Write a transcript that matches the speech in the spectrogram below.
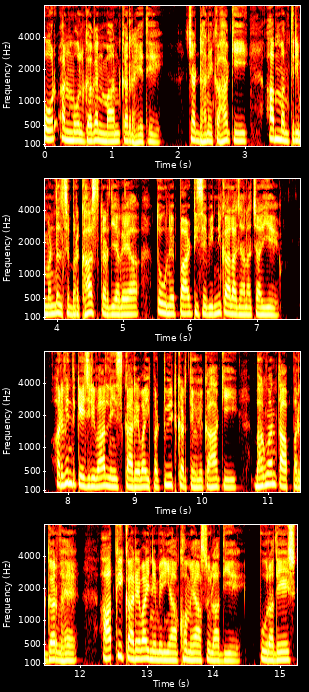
और अनमोल गगन मान कर रहे थे। चड्ढा ने कहा कि अब मंत्रिमंडल से बर्खास्त कर दिया गया तो उन्हें पार्टी से भी निकाला जाना चाहिए। अरविंद केजरीवाल ने इस कार्रवाई पर ट्वीट करते हुए कहा कि, भगवंत आप पर गर्व है। आपकी कार्रवाई ने मेरी आँखों में आँसू ला दिए। पूरा देश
